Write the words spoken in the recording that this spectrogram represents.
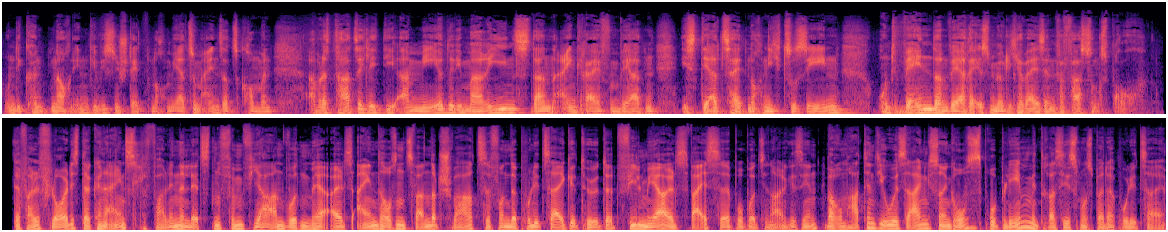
und die könnten auch in gewissen Städten noch mehr zum Einsatz kommen. Aber dass tatsächlich die Armee oder die Marines dann eingreifen werden, ist derzeit noch nicht zu sehen. Und wenn, dann wäre es möglicherweise ein Verfassungsbruch. Der Fall Floyd ist ja kein Einzelfall. In den letzten fünf Jahren wurden mehr als 1200 Schwarze von der Polizei getötet, viel mehr als Weiße proportional gesehen. Warum hat denn die USA eigentlich so ein großes Problem mit Rassismus bei der Polizei?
